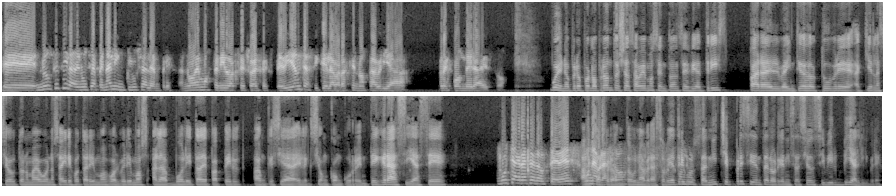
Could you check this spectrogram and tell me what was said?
eh, no sé si la denuncia penal incluye a la empresa. No hemos tenido acceso a ese expediente, así que la verdad es que no sabría responder a eso. Bueno, pero por lo pronto ya sabemos entonces, Beatriz, para el 22 de octubre aquí en la Ciudad Autónoma de Buenos Aires votaremos, volveremos a la boleta de papel, aunque sea elección concurrente. Gracias. Eh. Muchas gracias a ustedes. un abrazo. pronto, un abrazo. Beatriz Bursaniche, presidenta de la organización civil Vía Libre.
